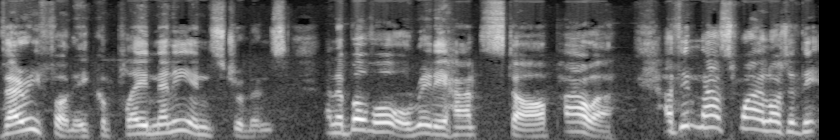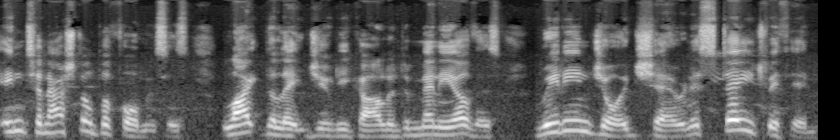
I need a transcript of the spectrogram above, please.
very funny, could play many instruments, and above all, really had star power. I think that's why a lot of the international performances, like the late Judy Garland and many others, really enjoyed sharing a stage with him.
